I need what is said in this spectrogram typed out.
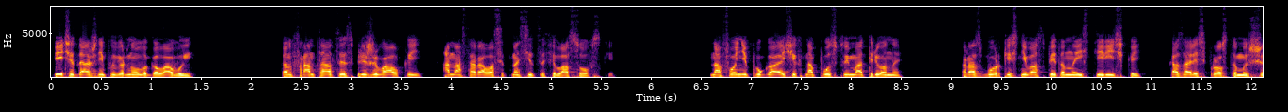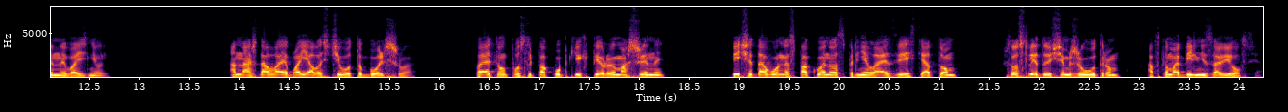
Веча даже не повернула головы. конфронтации с приживалкой она старалась относиться философски. На фоне пугающих напутствий Матрёны разборки с невоспитанной истеричкой казались просто мышиной вознёй. Она ждала и боялась чего-то большего, поэтому после покупки их первой машины Бича довольно спокойно восприняла известие о том, что следующим же утром автомобиль не завелся.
